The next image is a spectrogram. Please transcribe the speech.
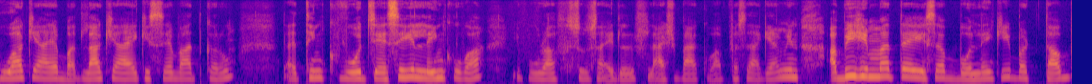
हुआ क्या है बदला क्या है किससे बात करूँ? तो आई थिंक वो जैसे ही लिंक हुआ ये पूरा सुसाइडल फ्लैशबैक वापस आ गया। आई I मीन mean, अभी हिम्मत है ये सब बोलने की बट तब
